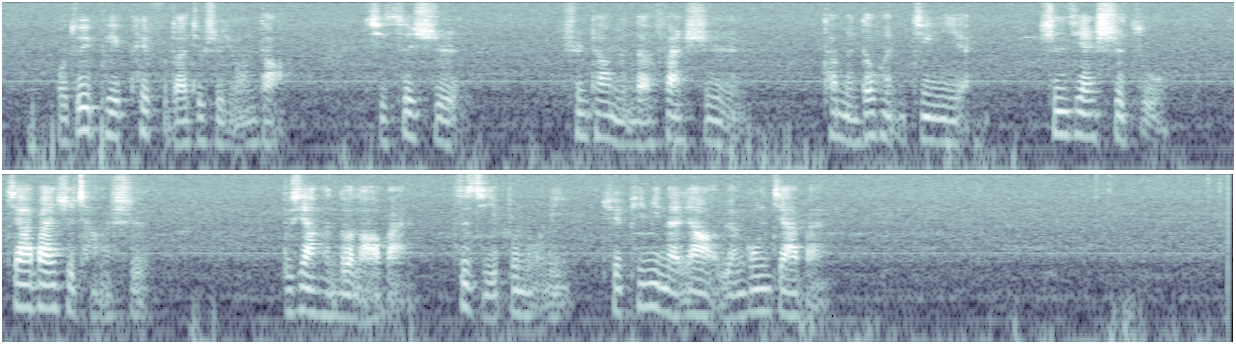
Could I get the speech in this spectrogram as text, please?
我最佩佩服的就是永岛，其次是顺昌门的范世人，他们都很敬业，身先士卒，加班是常事，不像很多老板自己不努力。却拼命的让员工加班。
